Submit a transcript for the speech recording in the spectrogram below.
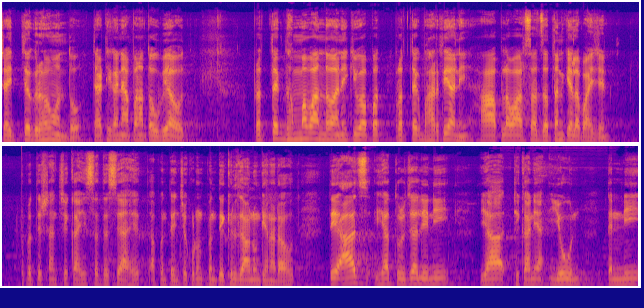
चैत्यग्रह म्हणतो त्या ठिकाणी आपण आता उभे आहोत. प्रत्येक धम्म बांधवाने किंवा प प्रत्येक भारतीयाने हा आपला वारसा जतन केला पाहिजे. प्रतिष्ठानचे काही सदस्य आहेत आपण त्यांच्याकडून पण देखील जाणून घेणार आहोत. ते आज ह्या तुळजा लेणी ह्या ठिकाणी येऊन त्यांनी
